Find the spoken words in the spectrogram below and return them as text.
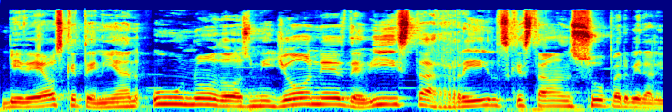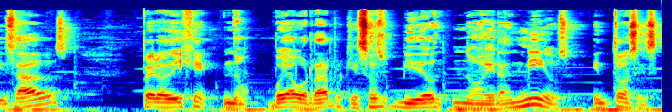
videos que tenían 1 o 2 millones de vistas, reels que estaban súper viralizados. Pero dije, no, voy a borrar porque esos videos no eran míos. Entonces,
